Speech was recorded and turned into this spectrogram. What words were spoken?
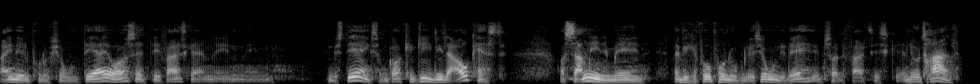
egen elproduktion. Det er jo også, at det faktisk er en, en, en investering, som godt kan give et lille afkast, og sammenlignet med, en, hvad vi kan få på en obligation i dag, så er det faktisk øh, neutralt,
